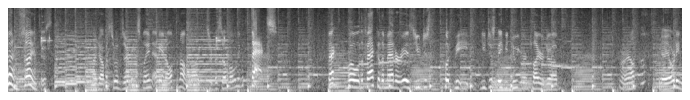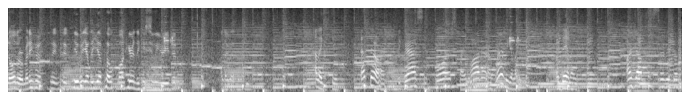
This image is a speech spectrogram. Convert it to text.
scientist. My job is to observe and explain any and all phenomena. I concern myself only with facts. Fact. Well, the fact of the matter is, you just put me. You just made me do your entire job. for real. Yeah, you already know there are many of the the Pokemon here in the Hisui region. I like that. I like to do that there are in the grass, in forest, by water, or wherever you like. Or daylight. Our job is to survey them, to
